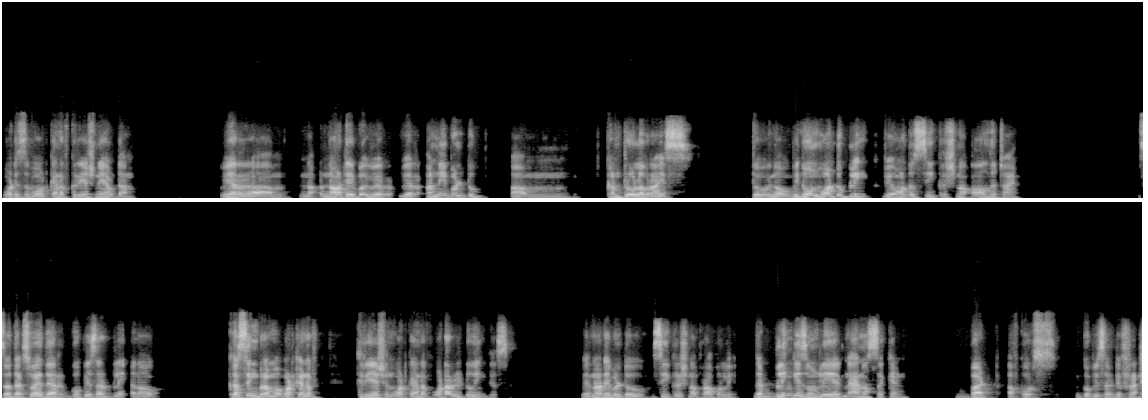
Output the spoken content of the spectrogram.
What is the, what kind of creation you have done? We are um, not, not able. We are we are unable to um, control our eyes. To you know, we don't want to blink. We want to see Krishna all the time. So that's why their gopis are you know cursing Brahma. What kind of creation? What kind of what are we doing this? we are not able to see Krishna properly. That blink is only a nanosecond. But of course, gopis are different.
